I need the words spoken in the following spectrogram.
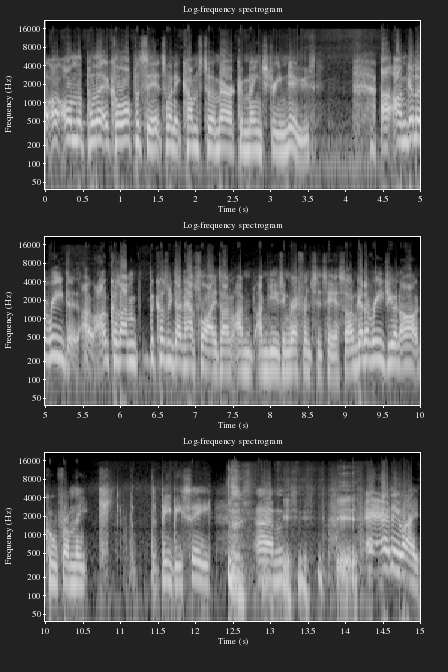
On the political opposites when it comes to American mainstream news. Uh, I'm going to read because I'm because we don't have slides. I'm, I'm I'm using references here, so I'm going to read you an article from the the BBC. Um, anyway,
